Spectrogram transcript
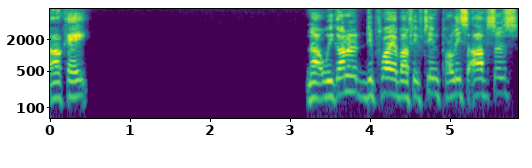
okay. Now we're gonna deploy about 15 police officers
